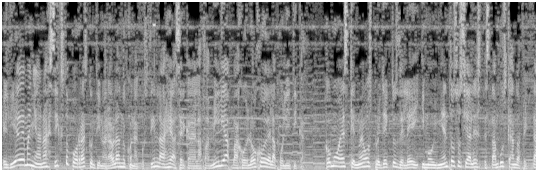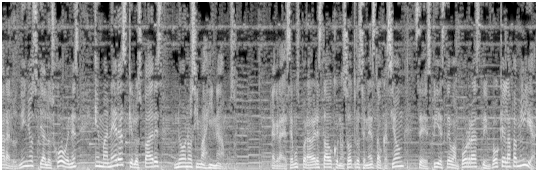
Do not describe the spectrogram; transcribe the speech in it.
El día de mañana, Sixto Porras continuará hablando con Agustín Laje acerca de la familia bajo el ojo de la política. Cómo es que nuevos proyectos de ley y movimientos sociales están buscando afectar a los niños y a los jóvenes en maneras que los padres no nos imaginamos. Le agradecemos por haber estado con nosotros en esta ocasión. Se despide Esteban Porras de Enfoque a la Familia,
